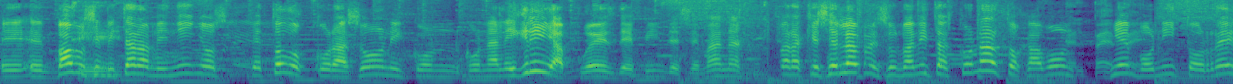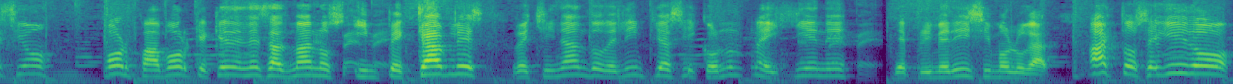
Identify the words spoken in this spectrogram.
Eh, eh, vamos Sí. a invitar a mis niños de todo corazón y con, con alegría, pues, de fin de semana, para que se laven sus manitas con alto jabón, bien bonito, recio. Por favor, que queden esas manos impecables, rechinando de limpias y con una higiene de primerísimo lugar. Acto seguido,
